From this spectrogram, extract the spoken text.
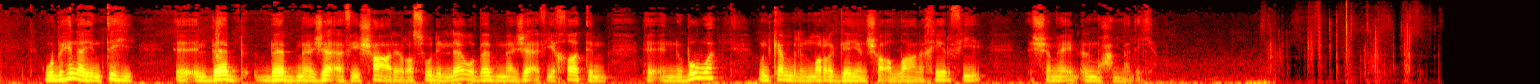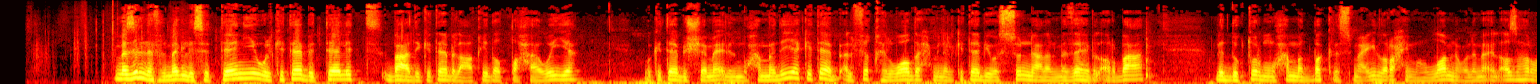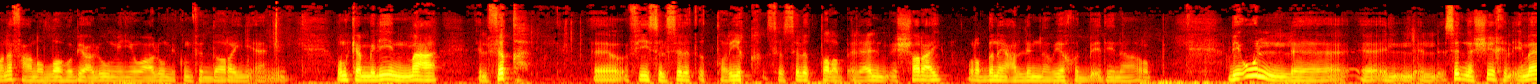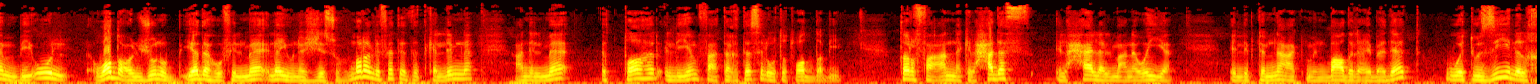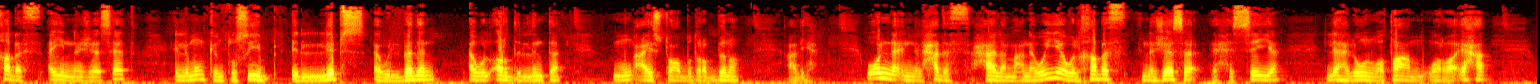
وبهنا ينتهي آه الباب باب ما جاء في شعر رسول الله وباب ما جاء في خاتم آه النبوة. ونكمل المرة الجاية إن شاء الله على خير في الشمائل المحمدية. ما زلنا في المجلس الثاني والكتاب الثالث بعد كتاب العقيدة الطحاوية وكتاب الشمائل المحمدية كتاب الفقه الواضح من الكتاب والسنة على المذاهب الأربعة للدكتور محمد بكر إسماعيل رحمه الله من علماء الأزهر ونفعنا الله بعلومه وعلومكم في الدارين آمين. ومكملين مع الفقه في سلسلة الطريق سلسلة طلب العلم الشرعي وربنا يعلمنا وياخد بإيدينا يا رب. بيقول سيدنا الشيخ الإمام بيقول وضع الجنب يده في الماء لا ينجسه. المرة اللي فاتت اتكلمنا عن الماء الطاهر اللي ينفع تغتسل وتتوضى بيه. ترفع عنك الحدث الحالة المعنوية اللي بتمنعك من بعض العبادات وتزيل الخبث أي النجاسات اللي ممكن تصيب اللبس أو البدن. أو الأرض اللي أنت عايز تعبد ربنا عليها. وقلنا إن الحدث حالة معنوية والخبث نجاسة حسية لها لون وطعم ورائحة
